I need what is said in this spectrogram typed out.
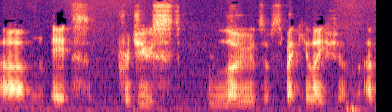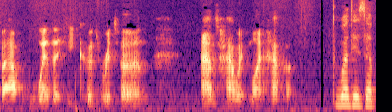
um, it produced loads of speculation about whether he could return and how it might happen. What is a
